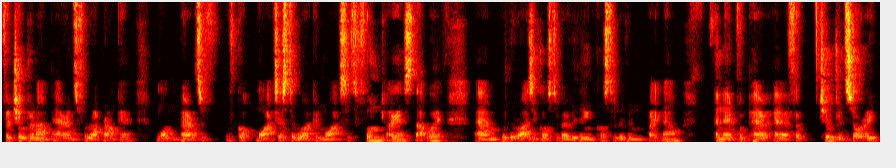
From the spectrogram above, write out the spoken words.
for children and parents for wraparound care. One, parents have, have got more access to work and more access to fund, I guess, that way, um, with the rising cost of everything, cost of living right now. And then for par- uh, for children, sorry,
